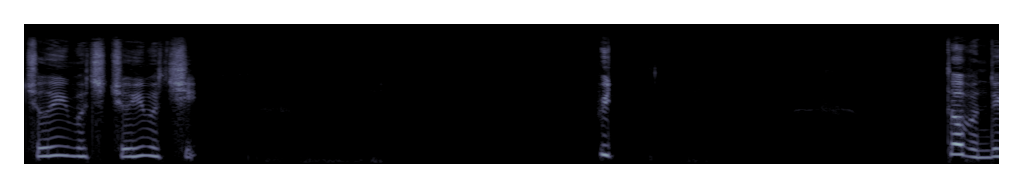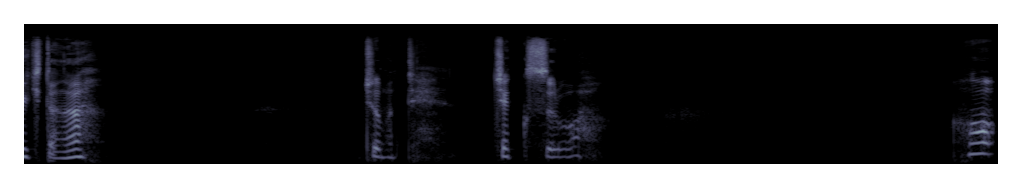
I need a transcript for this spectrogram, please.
ちょい待ちちょい待ち。多分できたな。ちょっと待って。チェックするわ。は、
